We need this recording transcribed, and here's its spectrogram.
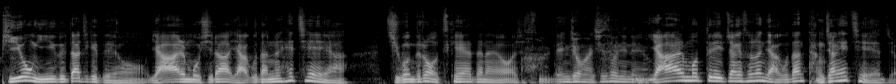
비용 이익을 따지게 돼요. 야알못이라 야구단을 해체해야 직원들은 어떻게 해야 되나요? 하셨습니다. 냉정한 시선이네요. 야알못들의 입장에서는 야구단 당장 해체해야죠.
